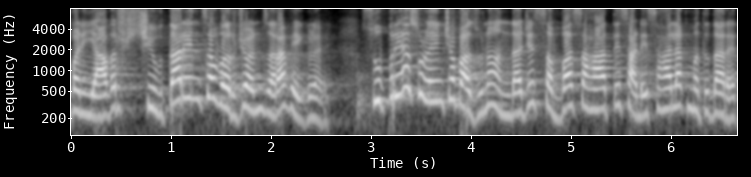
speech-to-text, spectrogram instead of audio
पण यावर शिवतारेंचं वर्जन जरा वेगळं आहे. सुप्रिया सुळेंच्या बाजूनं अंदाजे सव्वा सहा ते साडेसहा लाख मतदार आहेत.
